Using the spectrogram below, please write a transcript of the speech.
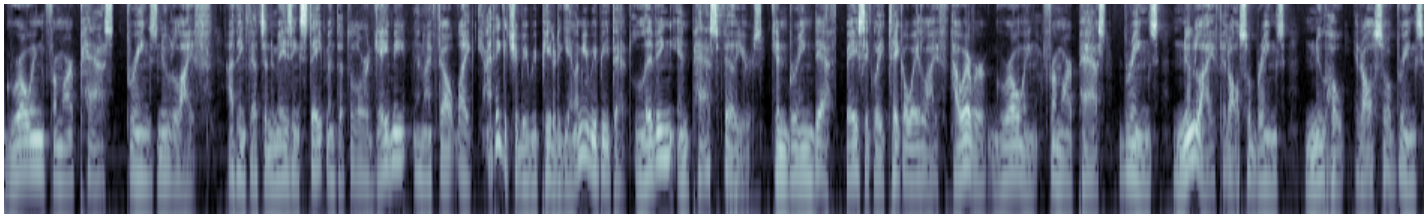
growing from our past brings new life. I think that's an amazing statement that the Lord gave me, and I felt like I think it should be repeated again. Let me repeat that. Living in past failures can bring death, basically, take away life. However, growing from our past brings new life. It also brings new hope. It also brings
